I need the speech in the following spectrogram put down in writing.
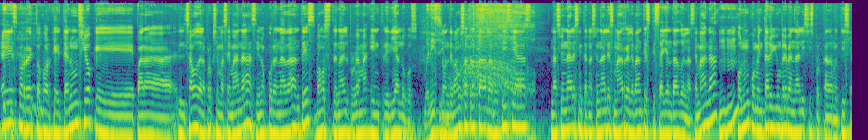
Es correcto, Jorge. Te anuncio que para el sábado de la próxima semana, si no ocurre nada antes, vamos a estrenar el programa Entre Diálogos. Buenísimo. Donde vamos a tratar las noticias nacionales e internacionales más relevantes que se hayan dado en la semana, con un comentario y un breve análisis por cada noticia.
